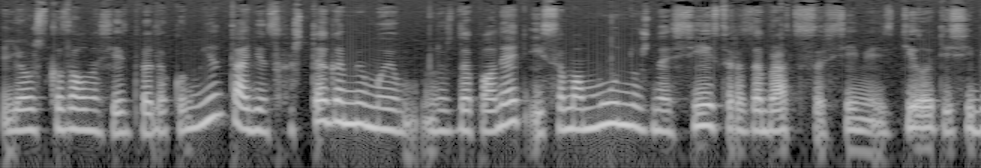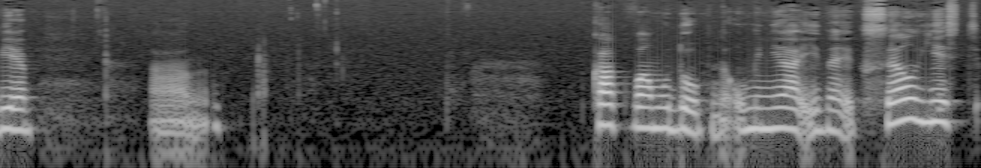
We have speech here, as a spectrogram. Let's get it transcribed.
я уже сказала, у нас есть два документа. Один с хэштегами мы нужно дополнять, и самому нужно сесть, разобраться со всеми. Сделайте себе как вам удобно. У меня и на Excel есть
